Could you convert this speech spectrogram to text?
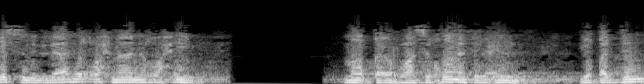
بسم الله الرحمن الرحيم موقع الراسخون في العلم يقدم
